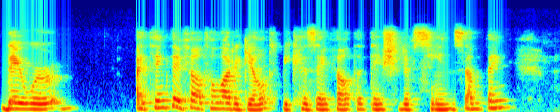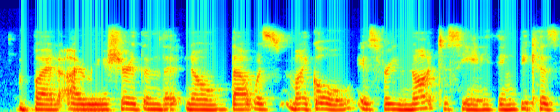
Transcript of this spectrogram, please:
They were I think they felt a lot of guilt because they felt that they should have seen something. But I reassured them that no, that was my goal is for you not to see anything because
